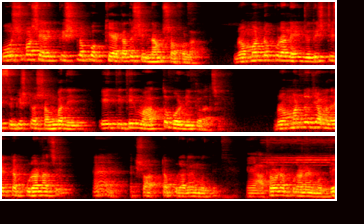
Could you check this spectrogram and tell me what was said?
পৌষ মাসের কৃষ্ণপক্ষী একাদশীর নাম সফলা। ব্রহ্মাণ্ড পুরাণে যুধিষ্ঠির শ্রীকৃষ্ণ সংবাদে এই তিথির মাহাত্ম বর্ণিত আছে। ব্রহ্মাণ্ড যে আমাদের একটা পুরাণ আছে হ্যাঁ একশো আটটা পুরাণের মধ্যে আঠারোটা পুরাণের মধ্যে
